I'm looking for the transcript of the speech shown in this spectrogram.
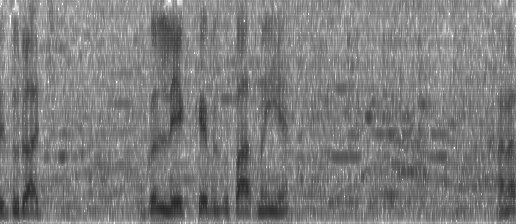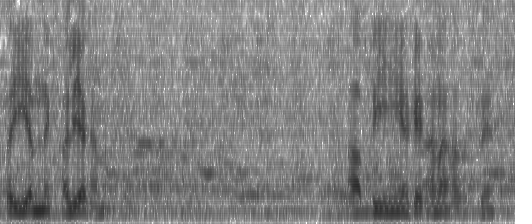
ऋतुराज। बिल्कुल तो लेक के बिल्कुल पास में ही है। खाना सही है, हमने खा लिया खाना। आप भी यहीं आके खाना खा सकते हैं।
